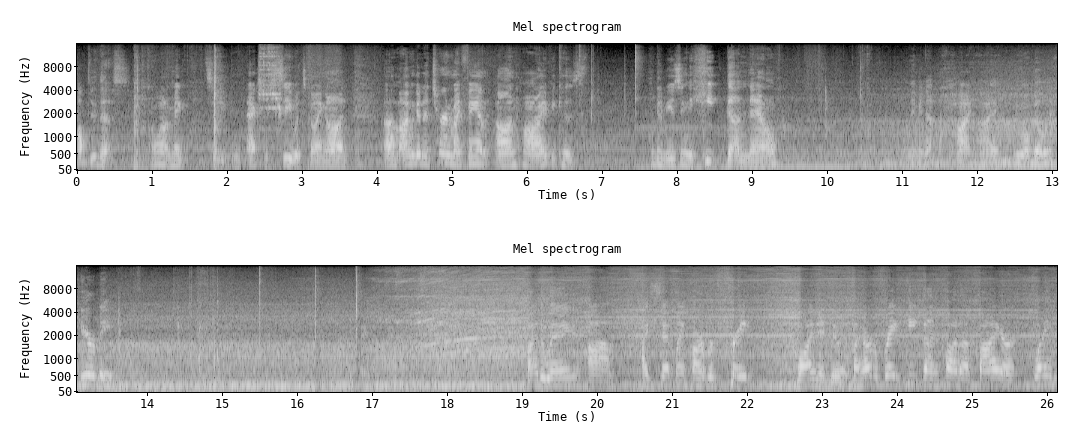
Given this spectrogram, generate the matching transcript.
I'll do this. I want to make so you can actually see what's going on. Um, I'm going to turn my fan on high because I'm going to be using the heat gun now. Maybe not high, high. You won't be able to hear me. By the way, um, I set my Harbor Freight, well I didn't do it, my Harbor Freight heat gun caught on fire, flames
